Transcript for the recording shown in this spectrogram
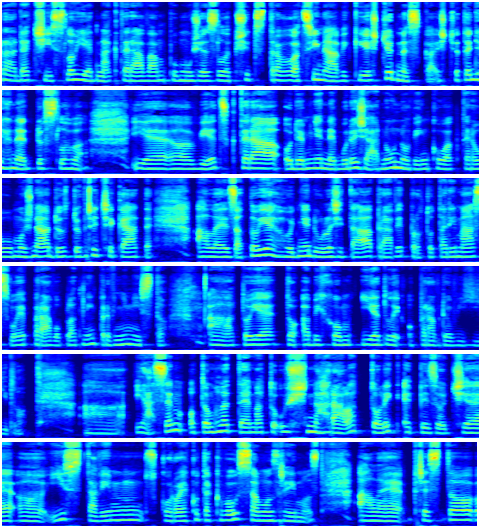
Rada číslo jedna, která vám pomůže zlepšit stravovací návyky ještě dneska, ještě teď hned doslova, je eh, věc, která ode mě nebude žádnou novinkou a kterou možná dost dobře čekáte, ale za to je hodně důležitá a právě proto tady má svoje právoplatné první místo. A to je to, abychom jedli opravdový jídlo. A já jsem o tomhle tématu už nahrála tolik epizod, že eh, ji stavím skoro jako takovou samozřejmost, ale přesto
